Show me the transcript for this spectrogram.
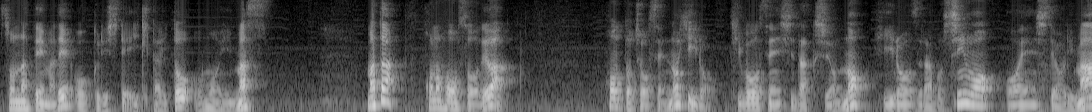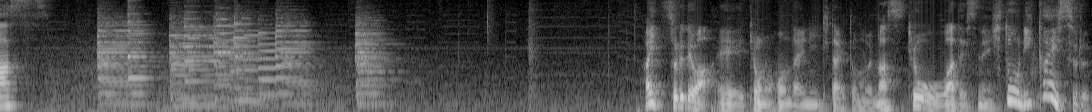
そんなテーマでお送りしていきたいと思います。また、この放送では、本と挑戦のヒーロー、希望戦士ダクシオンのヒーローズラボシンを応援しております。はい、それでは、えー、今日の本題に行きたいと思います。今日はですね、人を理解する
